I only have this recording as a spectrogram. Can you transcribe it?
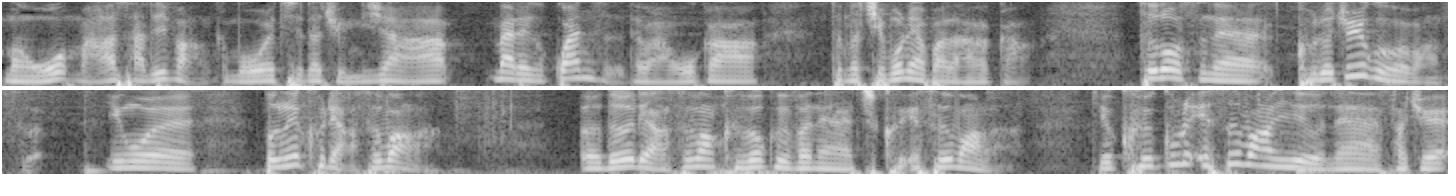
问我买了啥地方，咾么我替辣群里向也卖了个关子，对伐？我讲等到节目里向帮大家讲。周老师呢，看了交关个房子，因为本来看两手房个，后头两手房看勿看法呢？去看一手房了。就看过了一手房以后呢，发觉，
